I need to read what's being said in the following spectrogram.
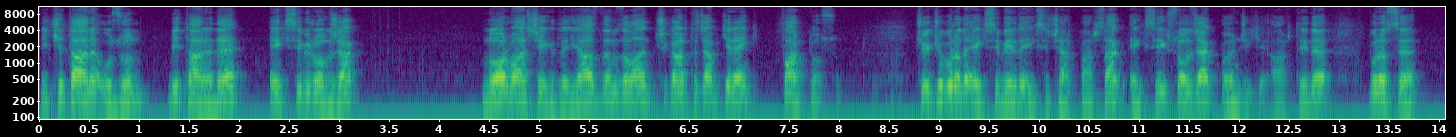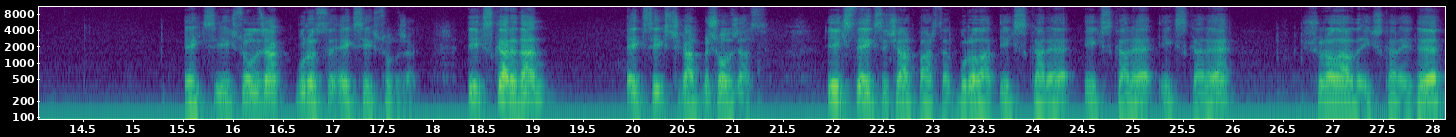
2 tane uzun. Bir tane de eksi 1 olacak. Normal şekilde yazdığım zaman çıkartacağım ki renk farklı olsun. Çünkü burada eksi 1 de x'i çarparsak eksi x olacak. Önceki artıydı. Burası eksi x olacak. Burası eksi x olacak. x kareden eksi x çıkartmış olacağız. x ile eksi çarparsak buralar x kare, x kare, x kare. Şuralarda x kareydi.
